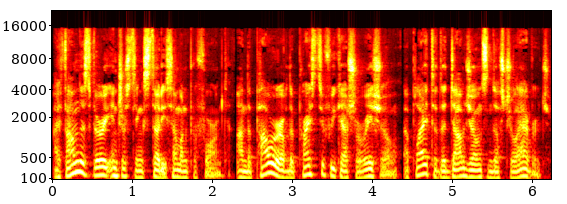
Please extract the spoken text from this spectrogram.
I found this very interesting study someone performed on the power of the price to free cash flow ratio applied to the Dow Jones Industrial Average.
